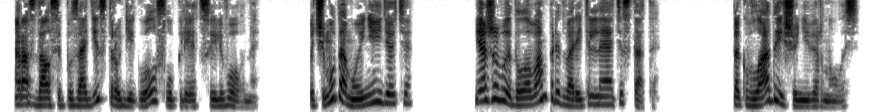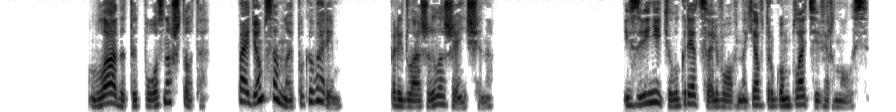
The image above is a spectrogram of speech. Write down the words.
— раздался позади строгий голос Луклеции Львовны. «Почему домой не идете? Я же выдала вам предварительные аттестаты». Так Влада еще не вернулась. «Влада, ты поздно что-то. Пойдем со мной поговорим», — предложила женщина. «Извините, Лукреция Львовна, я в другом платье вернулась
